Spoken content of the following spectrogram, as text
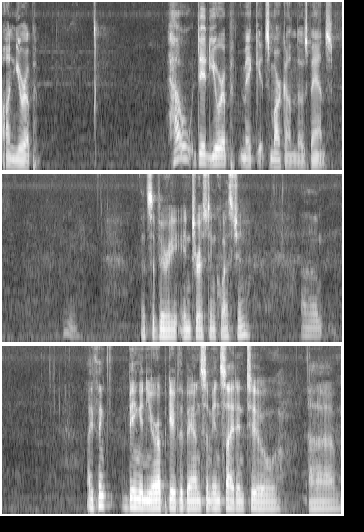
on Europe. How did Europe make its mark on those bands? Hmm. That's a very interesting question. Um, I think being in Europe gave the band some insight into. Um,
